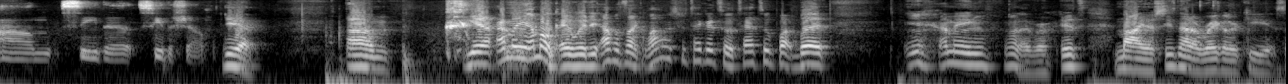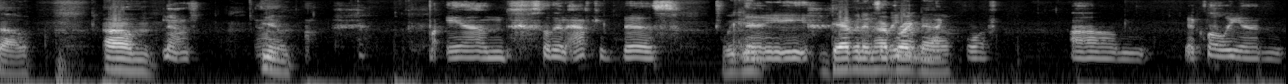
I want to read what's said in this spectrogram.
um, see the see the show. yeah. Um, yeah. I mean, I'm okay with it. I was like, why would you take her to a tattoo part? But yeah, I mean, whatever. It's Maya. She's not a regular kid, so um, No, yeah. and so then after this, We get they Devin and so her back breakdown. Um, yeah, Chloe and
